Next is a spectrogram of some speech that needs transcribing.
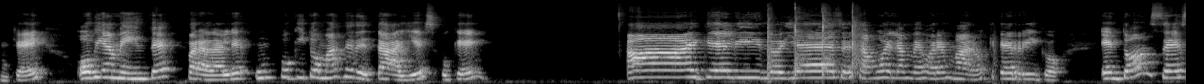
¿ok? Obviamente, para darle un poquito más de detalles, ¿ok? Ay, qué lindo, yes, estamos en las mejores manos, qué rico. Entonces,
